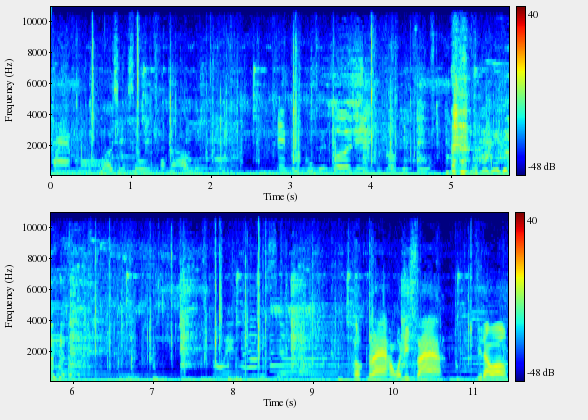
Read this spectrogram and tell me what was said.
Thàm biết bơi xuống xuống còn đỡ đi. Em biết cũng biết bơi nè em cũng đâu dám xuống. Thôi em không đi xin đâu. Thật ra không có đi xa. Biết đâu không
